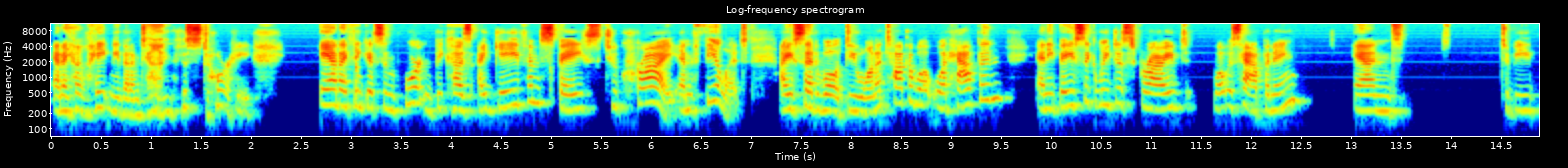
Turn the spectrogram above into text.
And he'll hate me that I'm telling this story. And I think it's important because I gave him space to cry and feel it. I said, Well, do you want to talk about what happened? And he basically described what was happening. And to be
